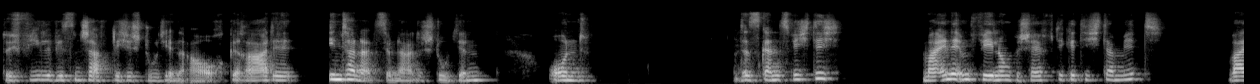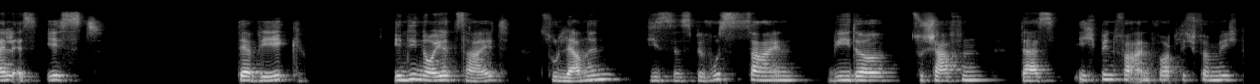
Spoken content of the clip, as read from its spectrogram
Durch viele wissenschaftliche Studien auch, gerade internationale Studien. Und das ist ganz wichtig, meine Empfehlung, beschäftige dich damit, weil es ist der Weg in die neue Zeit zu lernen, dieses Bewusstsein wieder zu schaffen, dass ich bin verantwortlich für mich.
